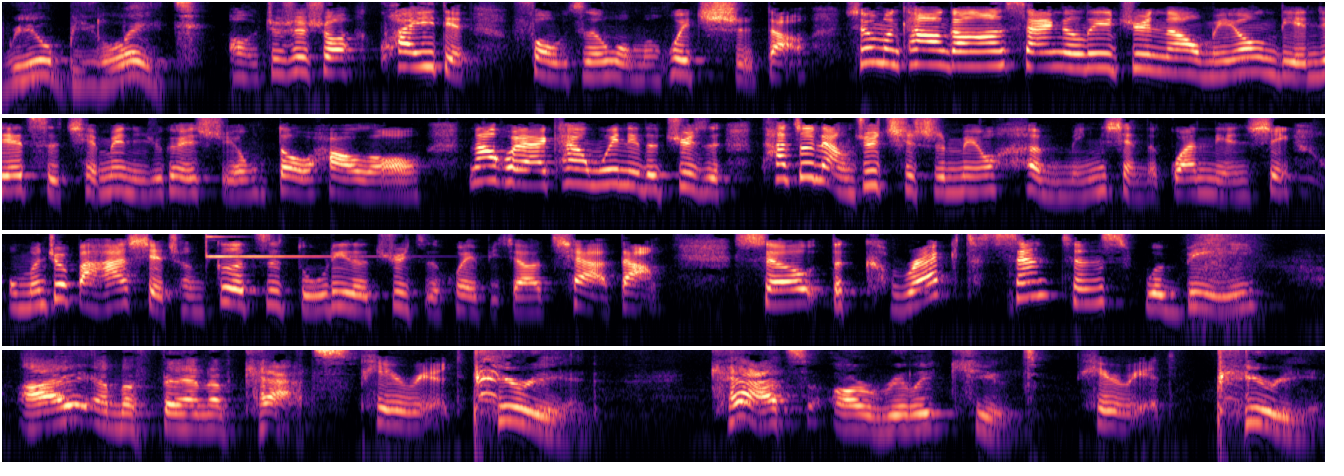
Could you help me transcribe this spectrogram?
we'll be late. 哦，就是说快一点，否则我们会迟到。所以，我们看到刚刚三个例句呢，我们用连接词前面你就可以使用逗号喽。那回来看 Winnie 的句子，它这两句其实没有很明显的关联性，我们就把它写成各自独立的句子会比较恰当。So the correct sentence would be I am a fan of cats. Period. Period. Cats are really cute. Period. Period.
